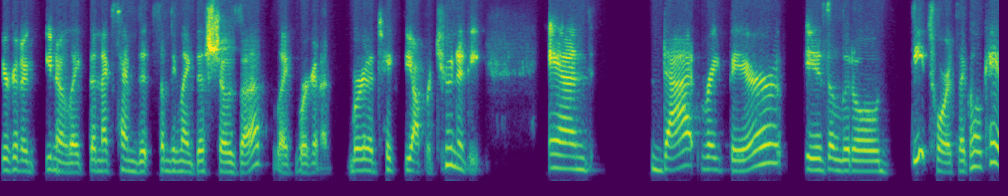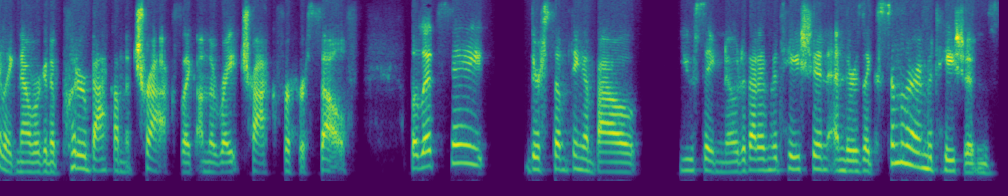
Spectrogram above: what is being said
you're going to you know like the next time that something like this shows up like we're going to we're going to take the opportunity and that right there is a little detour it's like okay like now we're going to put her back on the tracks like on the right track for herself but let's say there's something about you saying no to that invitation and there's like similar invitations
